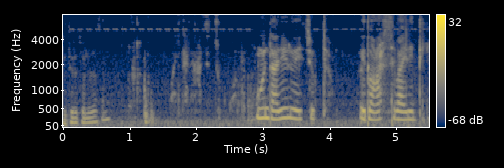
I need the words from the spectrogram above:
ভিতরে চলে যাচ্ছে না? ও দাঁড়িয়ে রয়েছে চুপচাপ। ওই তো আসছে বাইরের দিকে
